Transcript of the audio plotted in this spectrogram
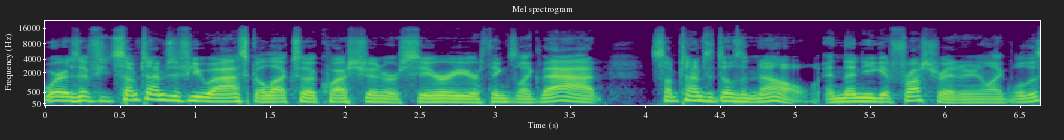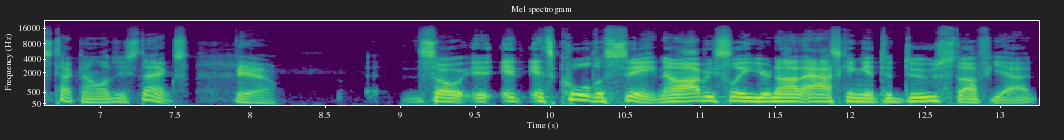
Whereas if you, sometimes if you ask Alexa a question or Siri or things like that, sometimes it doesn't know, and then you get frustrated and you're like, "Well, this technology stinks." yeah so it, it, it's cool to see. Now, obviously, you're not asking it to do stuff yet.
